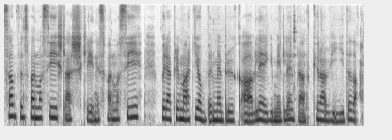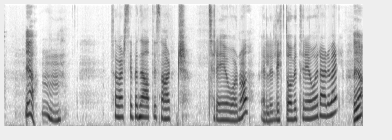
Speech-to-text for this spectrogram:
samfunnsfarmasi slash klinisk farmasi, hvor jeg primært jobber med bruk av legemidler blant gravide, da. Ja. Så jeg har vært stipendiat i snart tre år nå. Eller litt over tre år, er det vel. ja.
